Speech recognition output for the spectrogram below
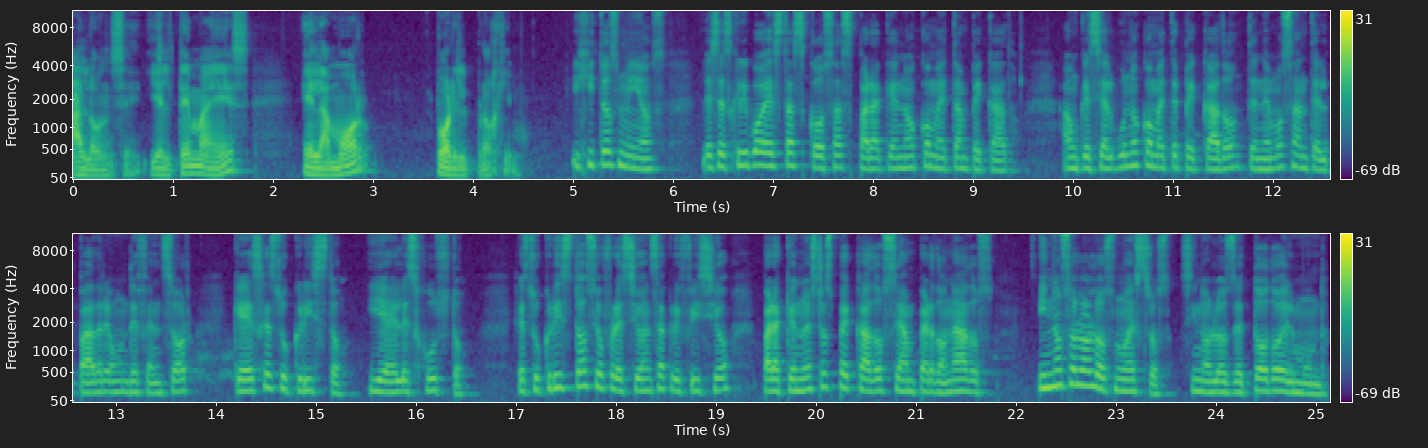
al 11. Y el tema es el amor por el prójimo. Hijitos míos, les escribo estas cosas para que no cometan pecado. Aunque si alguno comete pecado, tenemos ante el Padre un defensor, que es Jesucristo, y Él es justo. Jesucristo se ofreció en sacrificio para que nuestros pecados sean perdonados, y no solo los nuestros, sino los de todo el mundo.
